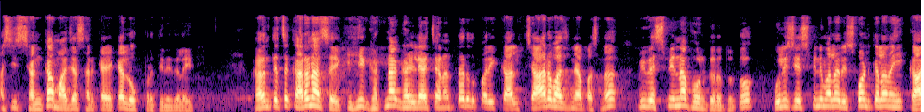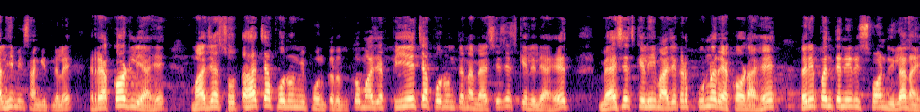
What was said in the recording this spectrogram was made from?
अशी शंका माझ्यासारख्या एका लोकप्रतिनिधीला येते. कारण त्याचं कारण असं आहे की ही घटना घडल्याच्या नंतर दुपारी काल चार वाजण्यापासून मी एसपींना फोन करत होतो. पोलीस एसपीने मला रिस्पॉन्ड केला नाही कालही मी सांगितलेलं आहे. रेकॉर्डली आहे. माझ्या स्वतःच्या फोनवरून मी फोन करत होतो. माझ्या पी एच्या फोनवरून त्यांना मॅसेजेस केलेले आहेत. मॅसेज केली ही माझ्याकडे पूर्ण रेकॉर्ड आहे. तरी पण त्यांनी रिस्पॉन्ड दिला नाही.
